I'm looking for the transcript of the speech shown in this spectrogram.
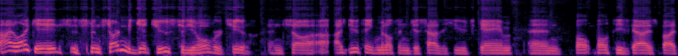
I like it. It's, it's been starting to get juice to the over too, and so I, I do think Middleton just has a huge game, and both both these guys. But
